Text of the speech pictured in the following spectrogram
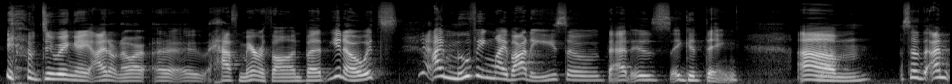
doing a, I don't know, a, a half marathon, but, you know, it's, Yeah. I'm moving my body. So that is a good thing. Um, so I'm,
